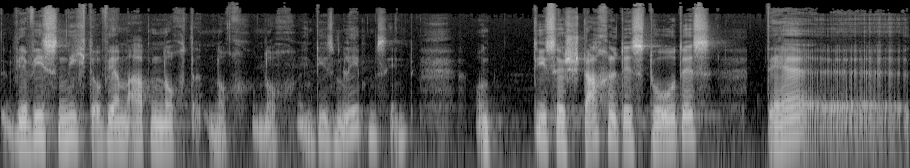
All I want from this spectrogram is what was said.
Wir wissen nicht, ob wir am Abend noch, noch, noch in diesem Leben sind. Und dieser Stachel des Todes, der, äh,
